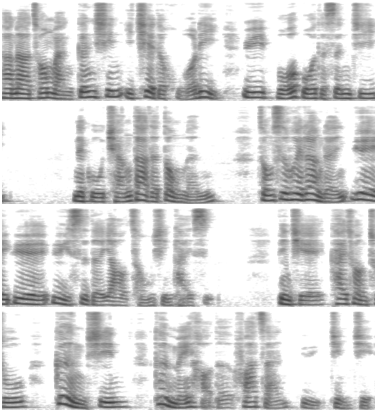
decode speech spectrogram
它那充满更新一切的活力与勃勃的生机，那股强大的动能。总是会让人跃跃欲试的要重新开始，并且开创出更新、更美好的发展与境界。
